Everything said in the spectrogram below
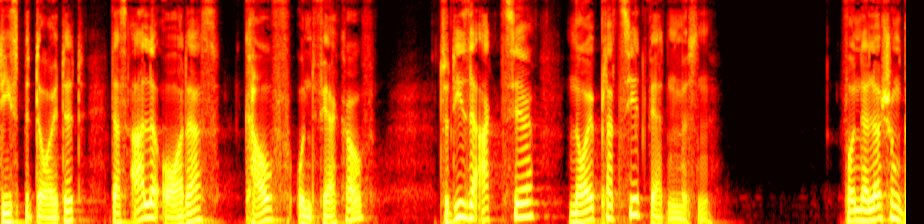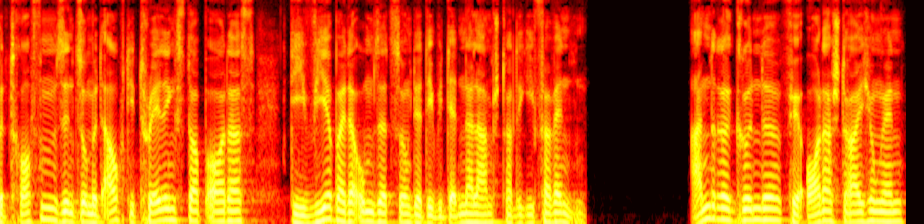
Dies bedeutet, dass alle Orders, Kauf und Verkauf, zu dieser Aktie neu platziert werden müssen. Von der Löschung betroffen sind somit auch die Trailing Stop Orders, die wir bei der Umsetzung der Dividendenalarmstrategie verwenden. Andere Gründe für Orderstreichungen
